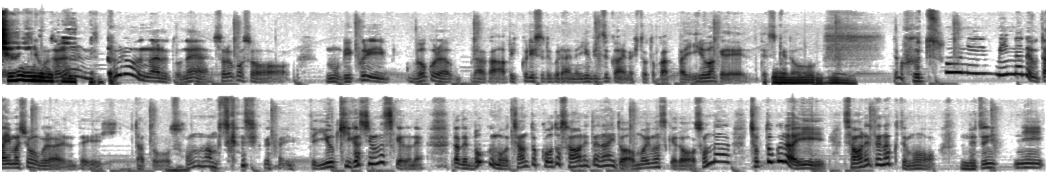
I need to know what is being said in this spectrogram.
チューニングもプロになるとね、それこそ、もうびっくり、僕らがびっくりするぐらいの指使いの人とかやっぱりいるわけですけど、うんうん。でも普通にみんなで歌いましょうぐらいでだと、そんな難しくないっていう気がしますけどね。だって僕もちゃんとコード触れてないとは思いますけど、そんなちょっとぐらい触れてなくても、別に、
